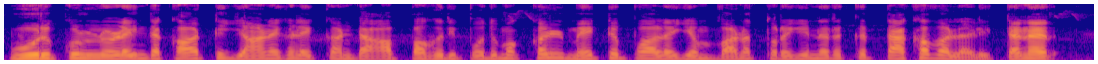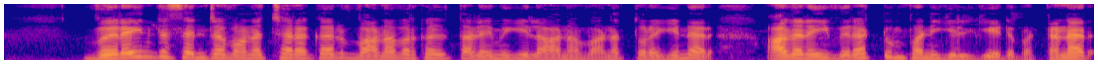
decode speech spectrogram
ஊருக்குள் நுழைந்த காட்டு யானைகளைக் கண்ட அப்பகுதி பொதுமக்கள் மேட்டுப்பாளையம் வனத்துறையினருக்கு தகவல் அளித்தனர். விரைந்து சென்ற வனச்சரகர் வனவர்கள் தலைமையிலான வனத்துறையினர் அதனை விரட்டும் பணியில் ஈடுபட்டனர்.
